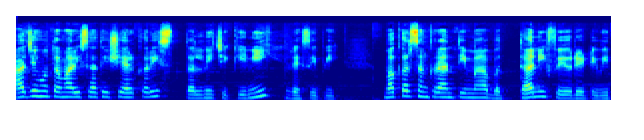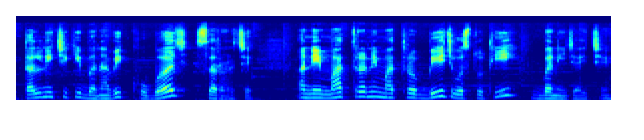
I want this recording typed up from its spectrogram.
આજે હું તમારી સાથે શેર કરીશ તલની ચીક્કીની રેસીપી. મકર સંક્રાંતિમાં બધાની ફેવરેટ એવી તલની ચીક્કી બનાવવી ખૂબ જ સરળ છે અને માત્ર ને માત્ર બે જ વસ્તુથી બની જાય છે.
